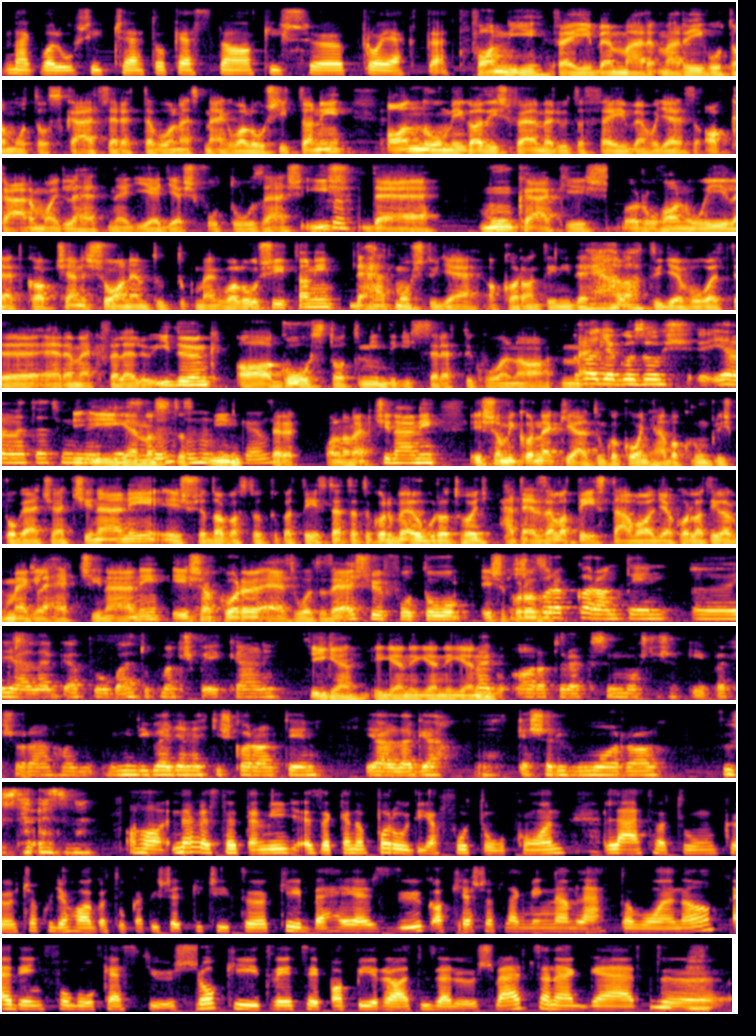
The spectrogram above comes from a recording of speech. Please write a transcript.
megvalósítsátok ezt a kis projektet? Fanni fejében már, már régóta motoszkált, szerette volna ezt megvalósítani. Annó még az is felmerült a fejében, hogy ez akár majd lehetne egy jegyes fotózás is, hm. de munkák és rohanó élet kapcsán soha nem tudtuk megvalósítani, de hát most ugye a karantén ideje alatt ugye volt erre megfelelő időnk. A Ghostot mindig is szerettük volna meg... Az agyagozós jelenetet mindig. Igen, azt, azt mind szerettük volna megcsinálni, és amikor nekiálltunk a konyhába krumplis pogácsát csinálni, és dagasztottuk a tésztát, tehát akkor beugrott, hogy hát ezzel a tésztával gyakorlatilag meg lehet csinálni, és akkor ez volt az első fotó, és akkor, és az... akkor a karantén jelleggel próbáltuk megspékelni. Igen, igen, igen, igen. Meg arra törekszünk most is a képek során, hogy mindig legyen egy kis karantén jellege, keserű humorral fűszerezve. Ha nevezhetem így, ezeken a paródia fotókon láthatunk, csak hogy a hallgatókat is egy kicsit képbe helyezzük, aki esetleg még nem látta volna. Edényfogó kesztyűs Rockit, WC papírral tüzelő Schwarzeneggert,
